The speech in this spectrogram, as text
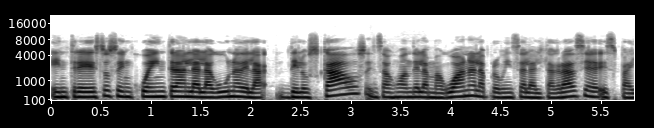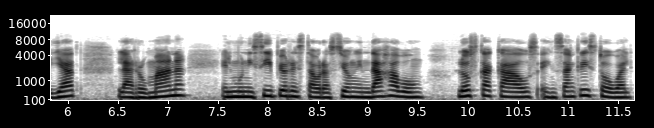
Entre estos se encuentran la laguna de, la, de los Caos en San Juan de la Maguana, la provincia de la Altagracia, Espaillat, La Romana, el municipio Restauración en Dajabón, Los Cacaos en San Cristóbal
